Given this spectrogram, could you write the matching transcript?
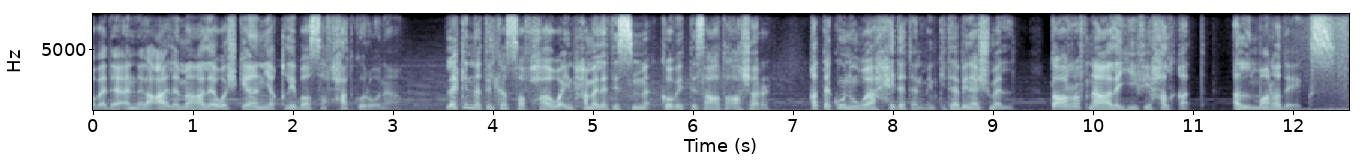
وبدأ أن العالم على وشك أن يقلب صفحة كورونا لكن تلك الصفحة وإن حملت اسم كوفيد-19 قد تكون واحدة من كتاب أشمل تعرفنا عليه في حلقة المرض إكس.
